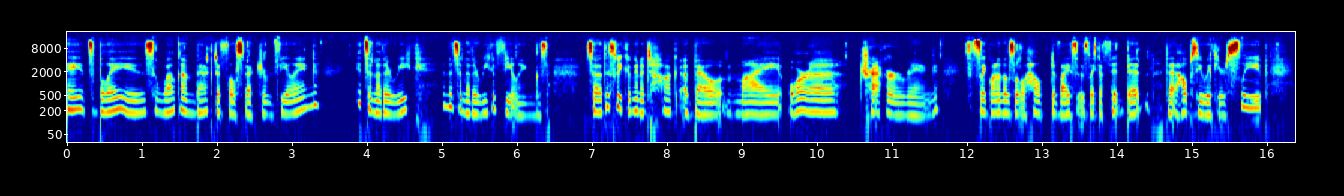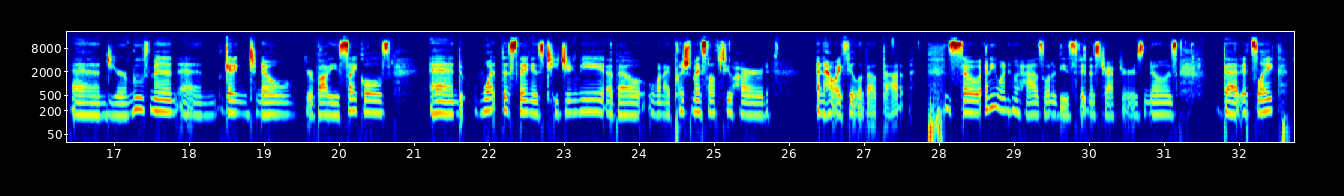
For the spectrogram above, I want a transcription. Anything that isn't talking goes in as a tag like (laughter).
Hey, it's Blaze. Welcome back to Full Spectrum Feeling. It's another week, and it's another week of feelings. So this week I'm going to talk about my Oura tracker ring. So it's like one of those little health devices, like a Fitbit, that helps you with your sleep and your movement and getting to know your body's cycles. And what this thing is teaching me about when I push myself too hard and how I feel about that. (laughs) (laughs) so anyone who has one of these fitness trackers knows that it's like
